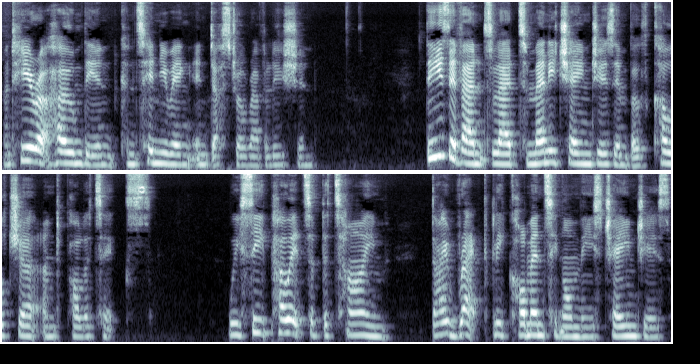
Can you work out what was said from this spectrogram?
and here at home, the continuing Industrial Revolution. These events led to many changes in both culture and politics. We see poets of the time directly commenting on these changes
